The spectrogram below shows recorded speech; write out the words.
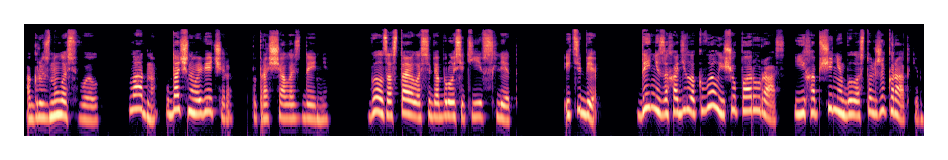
Огрызнулась Вэл. Ладно, удачного вечера, попрощалась Дэнни. Вэл заставила себя бросить ей вслед. И тебе. Дэнни заходила к Вэл еще пару раз, и их общение было столь же кратким.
